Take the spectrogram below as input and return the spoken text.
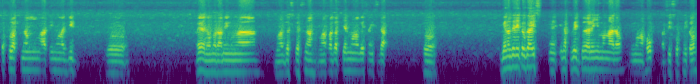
paklap ng ating mga jig. So, ayan, oh, maraming mga mga gasgas na, mga kagat yan mga guys ng isda. So, Ganon din ito guys, Eh, in-upgrade ko na rin yung mga ano, yung mga hook, assist hook nito.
